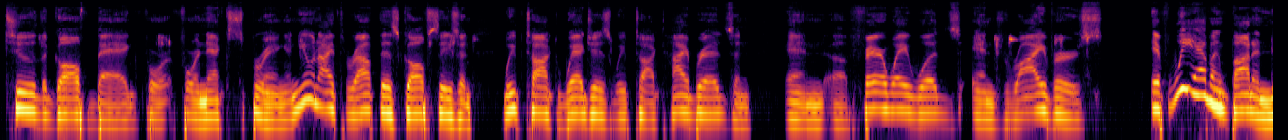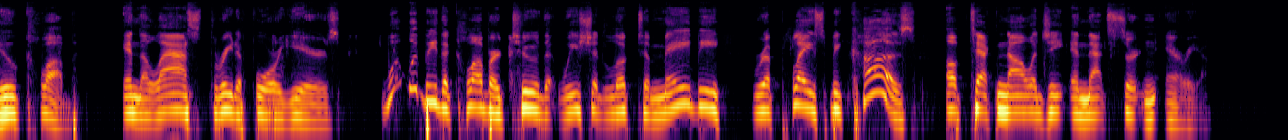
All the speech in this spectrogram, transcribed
to the golf bag for, for next spring, and you and I throughout this golf season, we've talked wedges, we've talked hybrids and and uh, fairway woods and drivers. If we haven't bought a new club in the last three to four years, what would be the club or two that we should look to maybe replace because of technology in that certain area?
